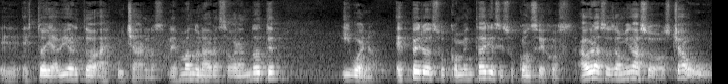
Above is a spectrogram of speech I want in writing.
eh, estoy abierto a escucharlos. Les mando un abrazo grandote y bueno, espero sus comentarios y sus consejos. Abrazos amigazos, chau.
